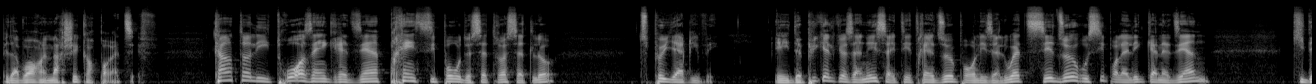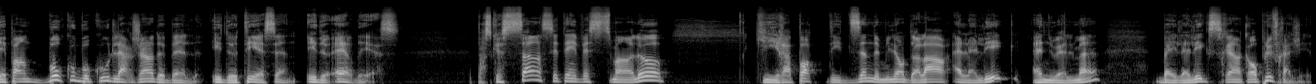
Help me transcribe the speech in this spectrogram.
puis d'avoir un marché corporatif. Quand tu as les trois ingrédients principaux de cette recette-là, tu peux y arriver. Et depuis quelques années, ça a été très dur pour les Alouettes. C'est dur aussi pour la Ligue canadienne, qui dépendent beaucoup, beaucoup de l'argent de Bell et de TSN et de RDS. Parce que sans cet investissement-là, qui rapporte des dizaines de millions de dollars à la Ligue annuellement, ben, la Ligue serait encore plus fragile.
